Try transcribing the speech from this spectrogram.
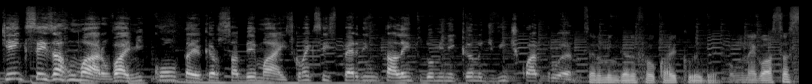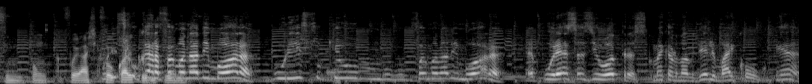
Quem que vocês arrumaram? Vai, me conta aí, eu quero saber mais. Como é que vocês perdem um talento dominicano de 24 anos? Se eu não me engano, foi o Corey Kluber. Foi um negócio assim. Foi, um, foi acho que por foi o Corey Kluber. o cara foi mandado embora. Por isso que o foi mandado embora. É por essas e outras. Como é que era o nome dele? Michael? É?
